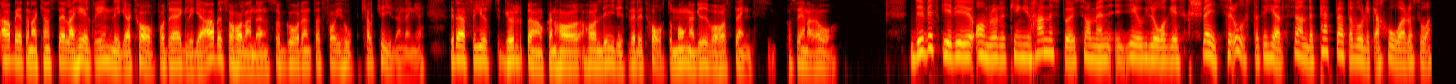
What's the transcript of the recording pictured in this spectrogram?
arbetarna kan ställa helt rimliga krav på drägliga arbetsförhållanden så går det inte att få ihop kalkylen längre. Det är därför just guldbranschen har, har lidit väldigt hårt och många gruvor har stängts på senare år. Du beskriver ju området kring Johannesburg som en geologisk schweizerost, att det är helt sönderpepprat av olika hål och så.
